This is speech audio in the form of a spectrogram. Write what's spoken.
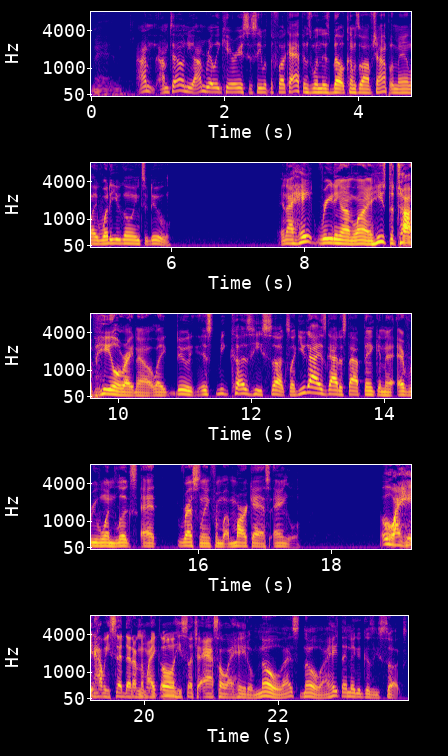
Man, I'm I'm telling you, I'm really curious to see what the fuck happens when this belt comes off Ciampa, man. Like, what are you going to do? And I hate reading online. He's the top heel right now. Like, dude, it's because he sucks. Like, you guys got to stop thinking that everyone looks at wrestling from a mark ass angle. Oh, I hate how he said that on the mic. Oh, he's such an asshole. I hate him. No, that's no. I hate that nigga because he sucks.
